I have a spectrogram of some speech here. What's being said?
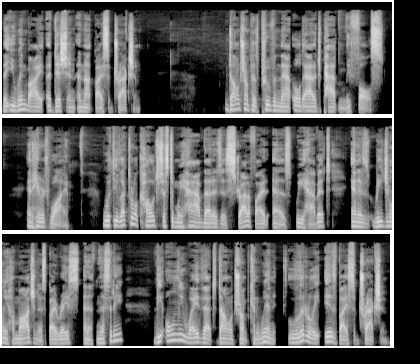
that you win by addition and not by subtraction. Donald Trump has proven that old adage patently false. And here's why. With the electoral college system we have that is as stratified as we have it and is regionally homogenous by race and ethnicity, the only way that Donald Trump can win literally is by subtraction.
